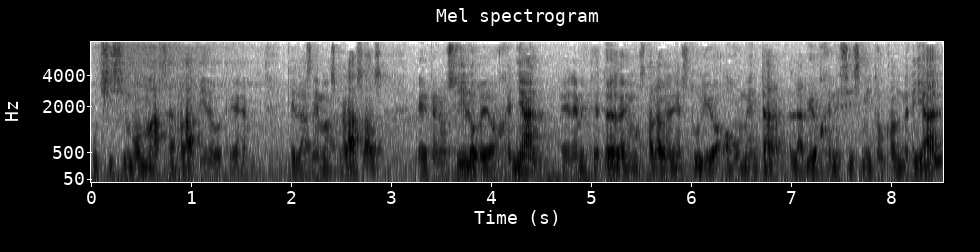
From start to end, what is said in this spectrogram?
muchísimo más rápido que, que las demás grasas eh, pero sí lo veo genial. El MCT ha demostrado en estudio aumentar la biogénesis mitocondrial,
